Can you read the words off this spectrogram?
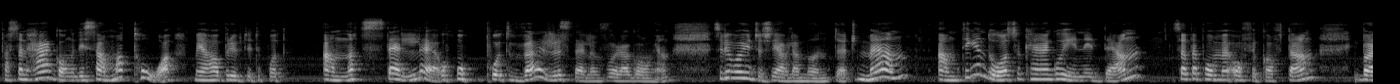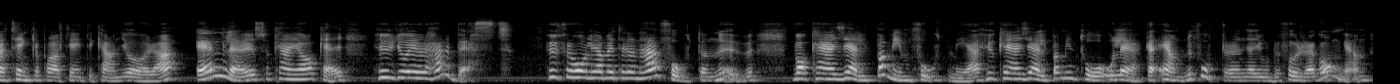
Fast den här gången det är samma tå men jag har brutit det på ett annat ställe och på ett värre ställe än förra gången. Så det var ju inte så jävla muntert. Men antingen då så kan jag gå in i den sätta på mig offerkoftan, bara tänka på allt jag inte kan göra. Eller så kan jag, okej, okay, hur gör jag det här bäst? Hur förhåller jag mig till den här foten nu? Vad kan jag hjälpa min fot med? Hur kan jag hjälpa min tå att läka ännu fortare än jag gjorde förra gången?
